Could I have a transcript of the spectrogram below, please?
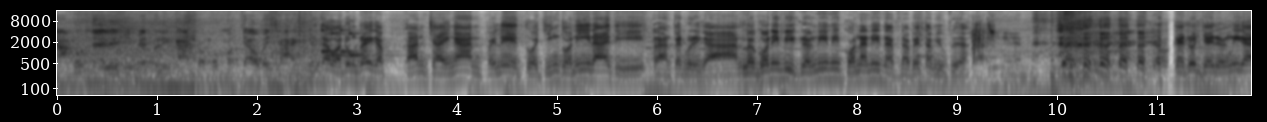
ตามผมได้เลยที่เป็นบริการของผมมาจะเอาไปใช้ถ้าว่าตรงได้กับการใช้งานไปเล่ตัวจริงตัวนี้ได้ที่ร้านเป็นบริการ แล้วก็นี่มีเครื่องนี้นี่ก่อนหน้านี้แบบนาเป็นทำอยู่เพื่อใครสนใจเรื่องนี้ก็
